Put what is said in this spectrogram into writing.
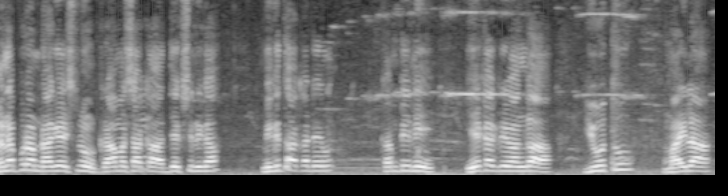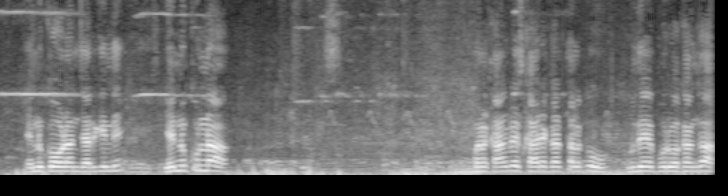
గణపురం నాగేష్ను గ్రామ శాఖ అధ్యక్షుడిగా మిగతా కటే కమిటీని ఏకగ్రీవంగా యూత్ మహిళ ఎన్నుకోవడం జరిగింది. ఎన్నుకున్న మన కాంగ్రెస్ కార్యకర్తలకు హృదయపూర్వకంగా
